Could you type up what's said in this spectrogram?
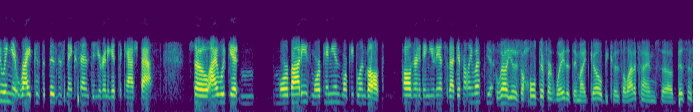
doing it right because the business makes sense and you're going to get the cash fast. So I would get more bodies, more opinions, more people involved. Paul, is there anything you'd answer that differently with? Yeah, well, yeah, there's a whole different way that they might go because a lot of times uh, business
